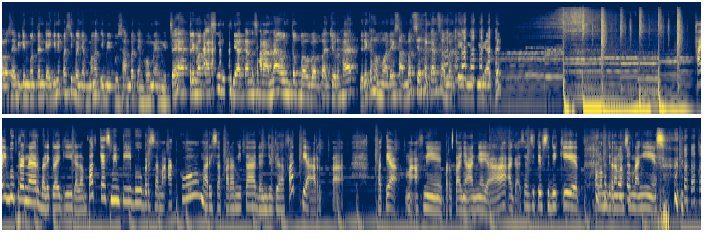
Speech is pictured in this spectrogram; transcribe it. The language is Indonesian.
kalau saya bikin konten kayak gini pasti banyak banget ibu-ibu sambat yang komen gitu. Saya terima kasih disediakan sarana untuk bapak-bapak curhat. Jadi kalau mau ada yang sambat silakan sambat ke ibu-ibu ini aja. Hai Ibu Prener, balik lagi dalam podcast Mimpi Ibu bersama aku Marisa Paramita dan juga Fatia Arta. Fatia, maaf nih pertanyaannya ya, agak sensitif sedikit. Tolong jangan langsung nangis.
